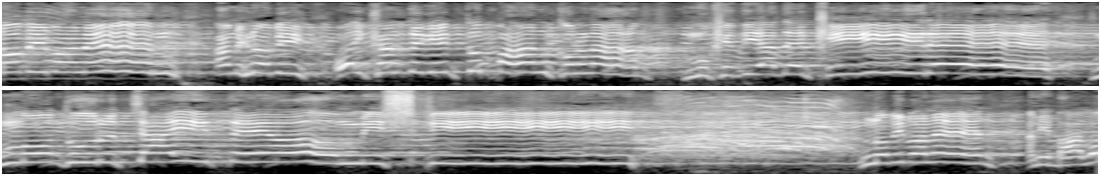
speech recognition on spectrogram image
নবী বলেন বলেন, আমি নবী, ওইখান থেকে একটু পান করলাম। মুখে দিয়া দেখি রে, মধুর চাইতেও মিষ্টি। নবী বলেন, আমি ভালো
